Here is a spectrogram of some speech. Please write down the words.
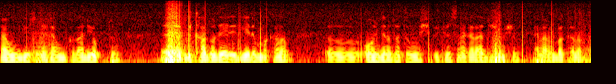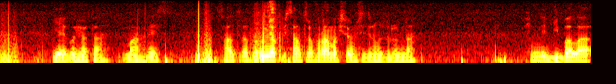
Ben bu videoyu çekerken bu kadar yoktu. Ee, bir kadro değeri diyelim bakalım. Ee, oyuncuların satılmış 3. sıraya kadar düşmüşüm. Hemen bir bakalım. Diego Jota, Mahrez. Santraforum yok. Bir santrafor almak istiyorum sizin huzurunda. Şimdi Dybala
